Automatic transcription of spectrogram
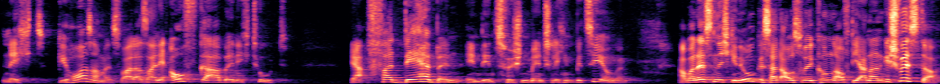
nicht gehorsam ist, weil er seine Aufgabe nicht tut. Ja, Verderben in den zwischenmenschlichen Beziehungen. Aber das ist nicht genug, es hat Auswirkungen auf die anderen Geschwister.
